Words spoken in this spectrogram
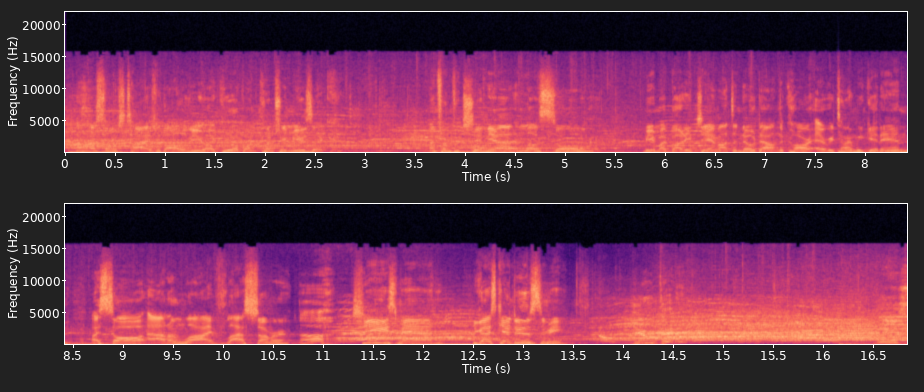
I have so much ties with all of you. I grew up on country music. I'm from Virginia and love soul. Me and my buddy jam out to No Doubt in the car every time we get in. I saw Adam live last summer. Oh. Jeez, man. You guys can't do this to me. No, you did it. Please.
